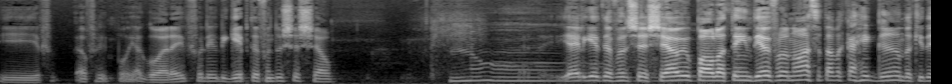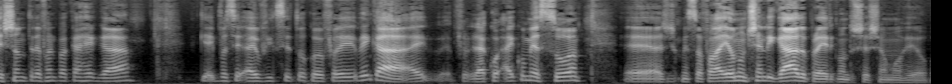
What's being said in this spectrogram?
E eu falei, pô, e agora? Aí falei, liguei pro telefone do Chechel. Não. E aí liguei pro telefone do Chechel e o Paulo atendeu e falou, nossa, eu tava carregando aqui, deixando o telefone para carregar. E aí, você, aí eu vi que você tocou. Eu falei, vem cá. Aí, aí começou, é, a gente começou a falar. Eu não tinha ligado para ele quando o Chechel morreu.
